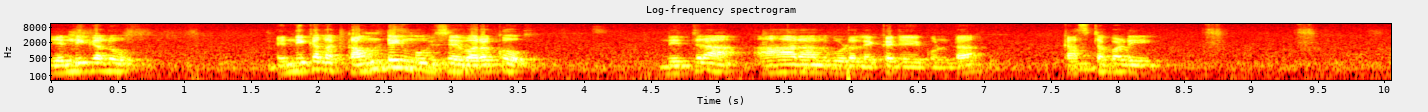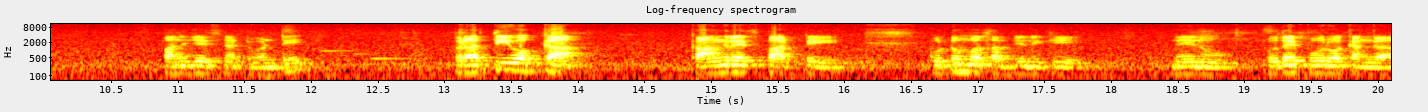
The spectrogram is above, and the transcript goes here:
ఎన్నికలు ఎన్నికల కౌంటింగ్ ముగిసే వరకు నిద్ర ఆహారాలు కూడా లెక్క చేయకుండా కష్టపడి పనిచేసినటువంటి ప్రతి ఒక్క కాంగ్రెస్ పార్టీ కుటుంబ సభ్యునికి నేను హృదయపూర్వకంగా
